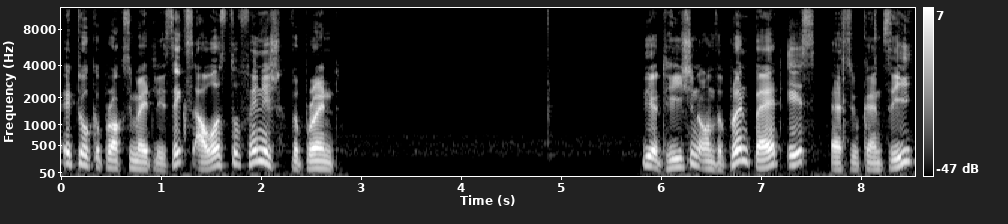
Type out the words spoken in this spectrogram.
It took approximately 6 hours to finish the print. The adhesion on the print bed is, as you can see,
